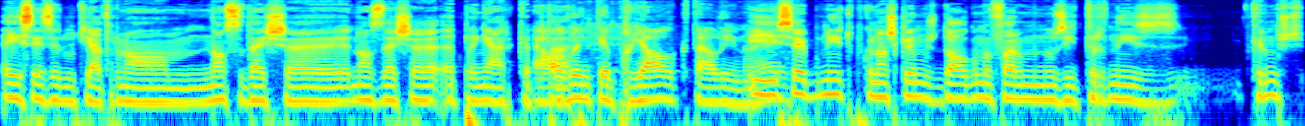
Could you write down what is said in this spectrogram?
a essência do teatro não, não, se, deixa, não se deixa apanhar, captar. É algo em tempo real que está ali, não é? E isso é bonito porque nós queremos, de alguma forma, nos eternizar. Queremos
